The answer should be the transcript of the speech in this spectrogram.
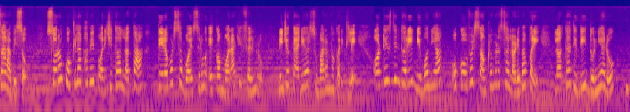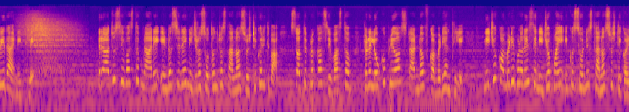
सारा विश्व सोर कोकिला परिचित लता ते वर्ष वयसु एक मराठी फिल्म क्यारियर शुभारम्भ गरिसन निमोनियाम लडापर दिदी दुनियाँहरू विद्य राजु श्रीवास्तव नाँले इन्डस् स्वतन्त्र स्थान सृष्टि सत्यप्रकाश श्रीवास्तव जे लोकप्रिय स्टान्डअ कमेडिया निज कमेडी बल से निजपा एक शून्य स्थान सृष्टि कर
